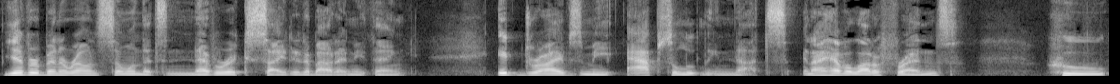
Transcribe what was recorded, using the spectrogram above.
You ever been around someone that's never excited about anything? It drives me absolutely nuts. And I have a lot of friends who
